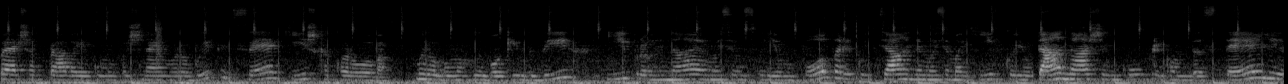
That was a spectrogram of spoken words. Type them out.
Перша вправа, яку ми починаємо робити, це кішка корова. Ми робимо глибокий вдих і прогинаємося у своєму попереку, тягнемося маківкою та нашим куприком до стелі.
